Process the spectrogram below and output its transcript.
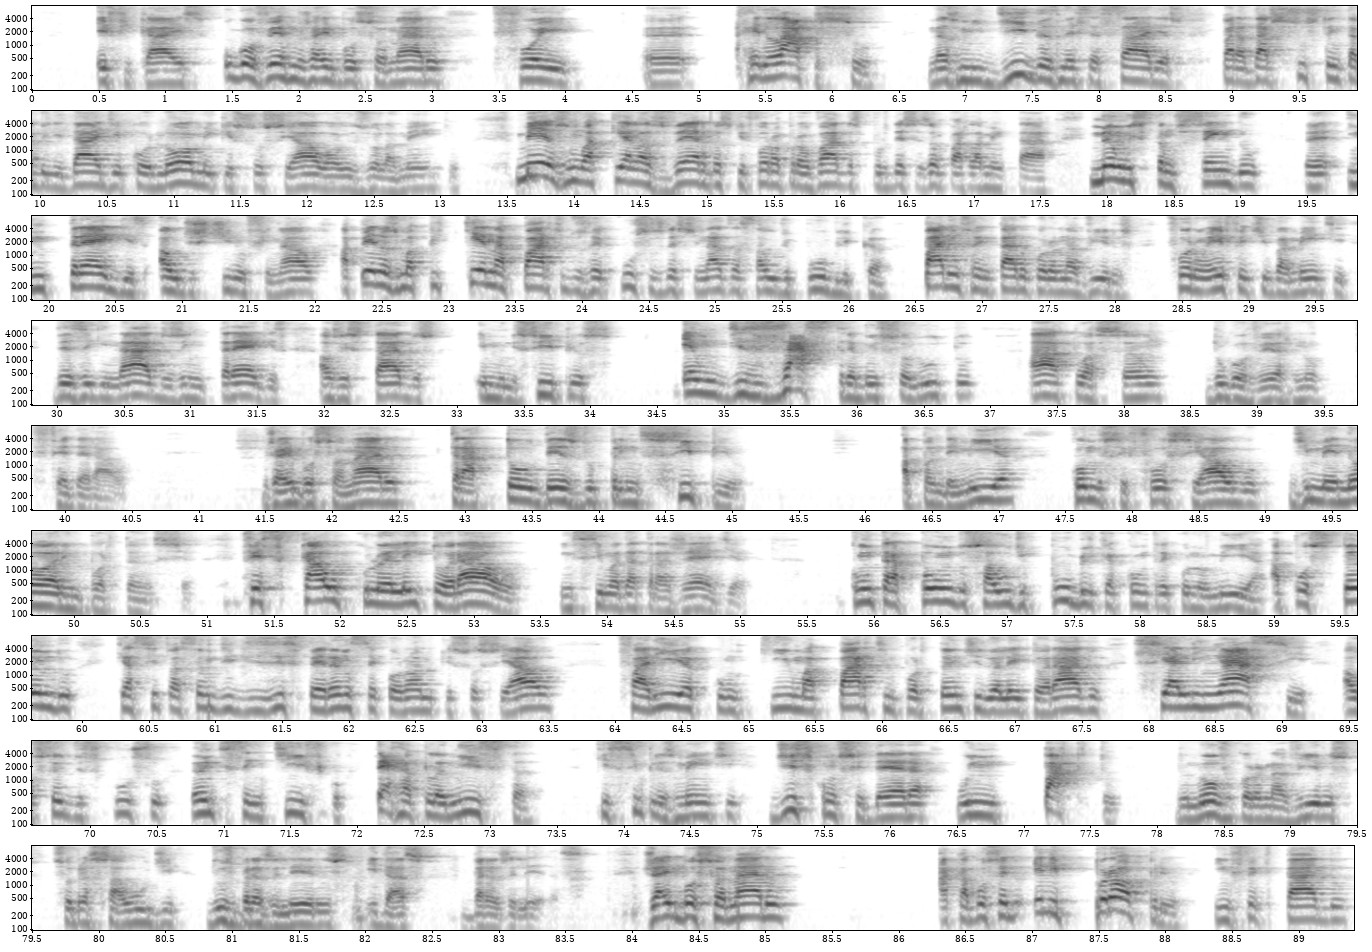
eficaz. O governo Jair Bolsonaro foi eh, relapso nas medidas necessárias para dar sustentabilidade econômica e social ao isolamento. Mesmo aquelas verbas que foram aprovadas por decisão parlamentar não estão sendo eh, entregues ao destino final. Apenas uma pequena parte dos recursos destinados à saúde pública para enfrentar o coronavírus foram efetivamente designados e entregues aos estados e municípios. É um desastre absoluto a atuação do governo federal. Jair Bolsonaro tratou desde o princípio a pandemia como se fosse algo de menor importância. Fez cálculo eleitoral em cima da tragédia, contrapondo saúde pública contra economia, apostando que a situação de desesperança econômica e social faria com que uma parte importante do eleitorado se alinhasse ao seu discurso anticientífico, terraplanista, que simplesmente desconsidera o impacto do novo coronavírus sobre a saúde dos brasileiros e das brasileiras. Jair Bolsonaro acabou sendo ele próprio infectado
